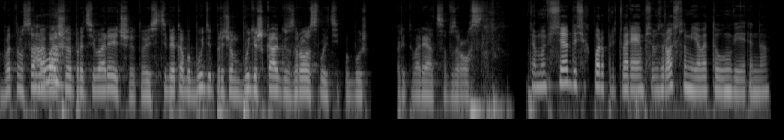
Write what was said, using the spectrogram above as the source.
В этом самое Алло. большое противоречие. То есть тебе как бы будет, причем будешь как взрослый, типа будешь притворяться взрослым. Да мы все до сих пор притворяемся взрослыми, я в этом уверена.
